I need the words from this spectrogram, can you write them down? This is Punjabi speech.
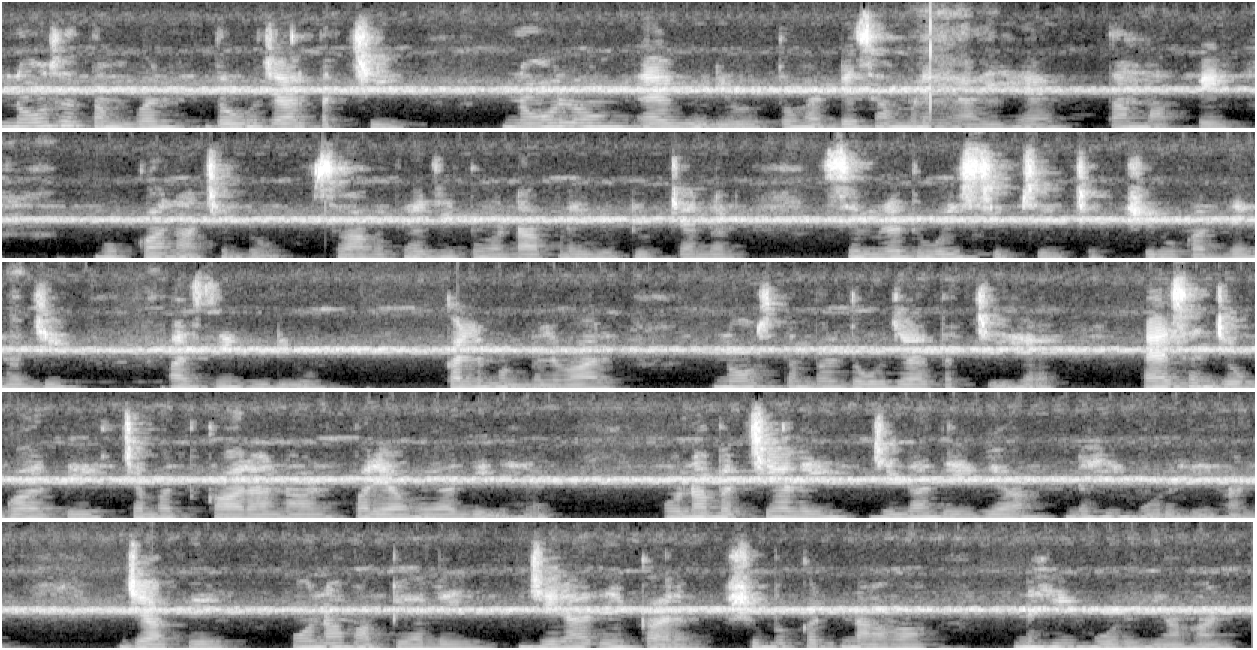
ਨੌ ਸਤੰਬਰ 2025 ਨੋ ਲੌਂਗ ਇਹ ਵੀਡੀਓ ਤੁਹਾਡੇ ਸਾਹਮਣੇ ਆਈ ਹੈ ਤਾਂ ਮਾਪੇ ਬੁੱਕਾ ਨਾ ਛੱਡੋ। ਸਵਾਗਤ ਹੈ ਜੀ ਤੁਹਾਡਾ ਆਪਣੇ YouTube channel Simrat voice tips ਵਿੱਚ। ਸ਼ੁਰੂ ਕਰਦੇ ਹਾਂ ਜੀ। ਅੱਜ ਦੀ ਵੀਡੀਓ ਕੱਲ ਮੰਗਲਵਾਰ 9 ਸਤੰਬਰ 2025 ਹੈ। ਇਹ ਸੰਜੋਗਾਂ ਅਤੇ ਚਮਤਕਾਰਾਂ ਨਾਲ ਭਰਿਆ ਹੋਇਆ ਦਿਨ ਹੈ। ਉਹਨਾਂ ਬੱਚਿਆਂ ਲਈ ਜਿਨ੍ਹਾਂ ਦੇ ਵਿਆਹ ਨਹੀਂ ਹੋ ਰਹੇ ਹਨ ਜਾਂ ਫਿਰ ਉਹਨਾਂ ਮਾਪਿਆਂ ਲਈ ਜਿਨ੍ਹਾਂ ਦੇ ਘਰ ਸ਼ੁਭ ਘਟਨਾਵਾਂ ਨਹੀਂ ਹੋ ਰਹੀਆਂ ਹਨ।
